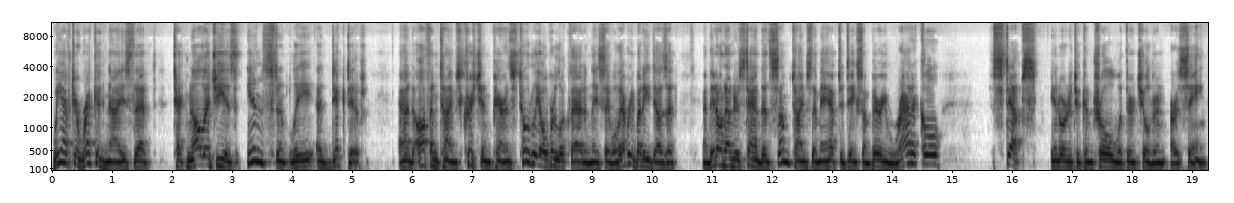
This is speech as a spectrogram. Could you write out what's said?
We have to recognize that technology is instantly addictive. And oftentimes Christian parents totally overlook that and they say, well, everybody does it. And they don't understand that sometimes they may have to take some very radical steps in order to control what their children are seeing.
